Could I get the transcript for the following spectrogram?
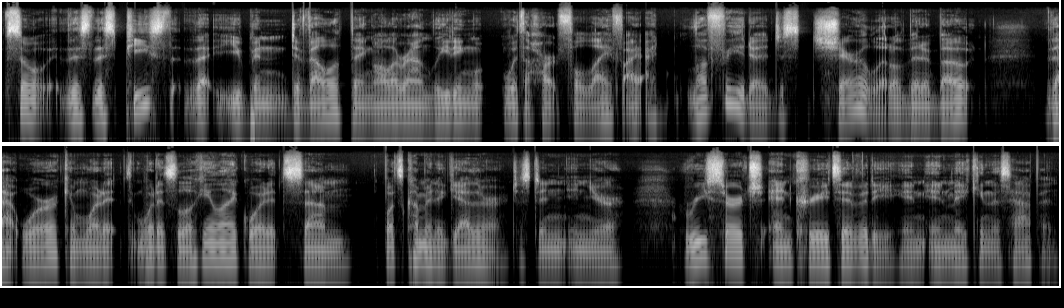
so this this piece that you've been developing all around leading with a heartful life, I, would love for you to just share a little bit about that work and what it what it's looking like, what it's um, what's coming together just in, in your research and creativity in, in making this happen?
